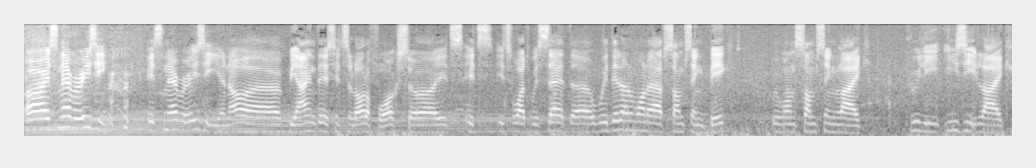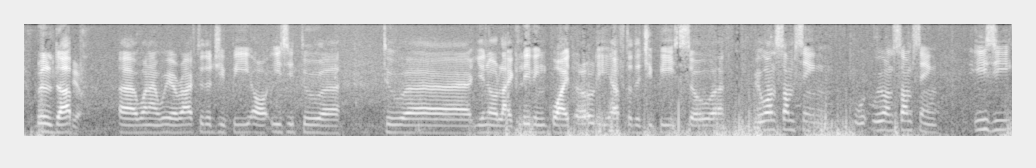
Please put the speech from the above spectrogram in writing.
Uh, it's never easy. it's never easy, you know. Uh, behind this, it's a lot of work. So uh, it's it's it's what we said. Uh, we didn't want to have something big. We want something like really easy, like build up yeah. Uh, when I, we arrive to the GP, or easy to uh, to you know like leaving quite early after the GP. So we want something. We want something easy,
